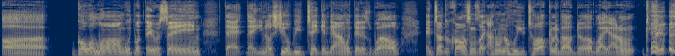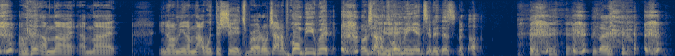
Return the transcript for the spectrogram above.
uh go along with what they were saying, that that you know she'll be taken down with it as well. And Tucker Carlson was like, "I don't know who you talking about, dog. Like, I don't, I'm not, I'm not." You know what I mean? I'm not with the shits, bro. Don't try to pull me with don't try to pull me into this, dog. He's like,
